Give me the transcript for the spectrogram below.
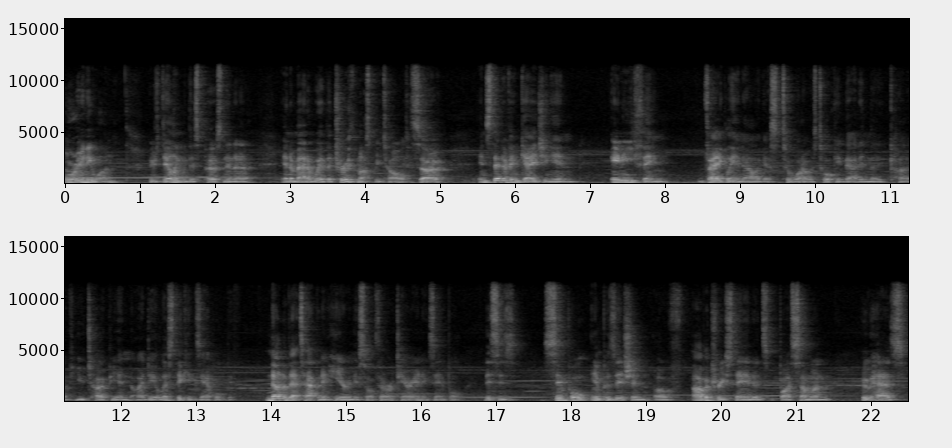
or anyone who's dealing with this person in a in a matter where the truth must be told. So instead of engaging in anything vaguely analogous to what I was talking about in the kind of utopian idealistic example. None of that's happening here in this authoritarian example. This is simple imposition of arbitrary standards by someone who has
